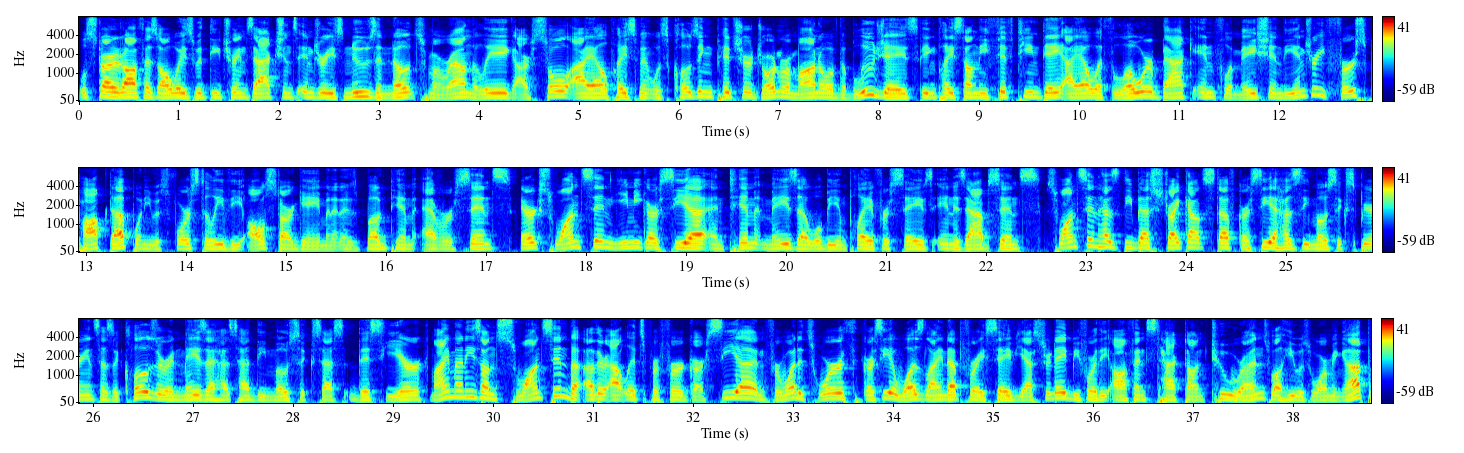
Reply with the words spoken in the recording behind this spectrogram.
We'll start it off as always with the transactions, injuries, news, and notes from around the league. Our sole IL placement was closing pitcher Jordan Romano of the Blue Jays being placed on the 15 day IL with lower back inflammation. The injury first popped up when he was forced to leave the All Star game, and it has bugged him ever since. Eric Swanson, Yimi Garcia, and Tim Mayza will be in play for saves in his absence. Swanson has the best strikeout stuff, Garcia has the most experience as a closer, and Mayza has had the most success this year. My money's on Swanson, but other outlets prefer Garcia. And for what it's worth, Garcia was lined up for a save yesterday before the offense tacked on two runs while he was warming up.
